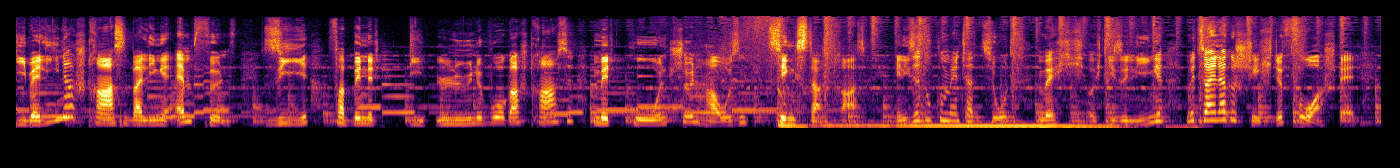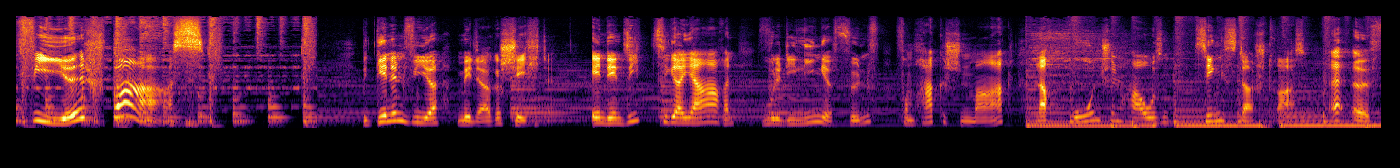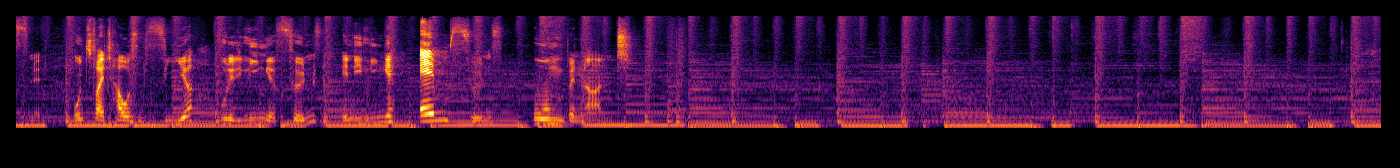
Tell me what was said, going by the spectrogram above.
die Berliner Straßenbahnlinie M5. Sie verbindet die Lüneburger Straße mit Hohenschönhausen-Zingsterstraße. In dieser Dokumentation möchte ich euch diese Linie mit seiner Geschichte vorstellen. Viel Spaß! Beginnen wir mit der Geschichte. In den 70er Jahren wurde die Linie 5 vom Hackischen Markt nach Hohenschönhausen-Zingsterstraße eröffnet und 2004 wurde die Linie 5 in die Linie M5 umbenannt.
